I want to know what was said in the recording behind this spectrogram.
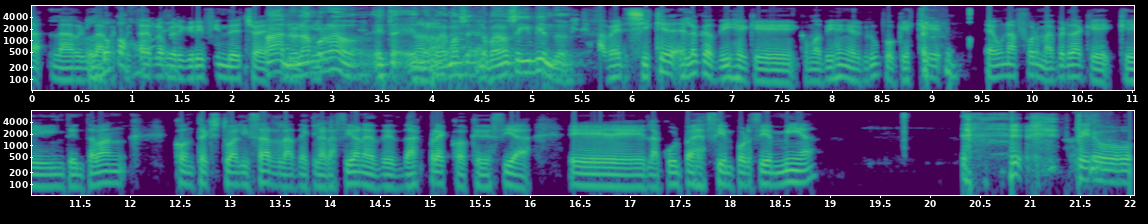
La, la- la respuesta de. Robert Griffin, de hecho, es... Ah, ¿no lo han borrado? No, ¿lo, no. Podemos, ¿Lo podemos seguir viendo? A ver, si es que es lo que os dije, que como os dije en el grupo, que es que es una forma, es verdad que, que intentaban contextualizar las declaraciones de Doug Prescott que decía eh, la culpa es 100% mía, pero,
